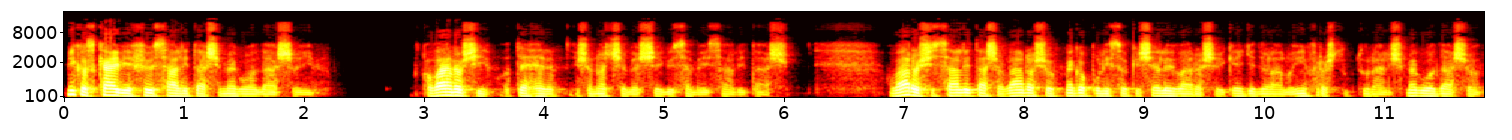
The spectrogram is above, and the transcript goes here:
Mik a Skyway főszállítási megoldásai? A városi, a teher és a nagysebességű személyszállítás. A városi szállítás a városok, megapoliszok és elővárosaik egyedülálló infrastruktúrális megoldása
